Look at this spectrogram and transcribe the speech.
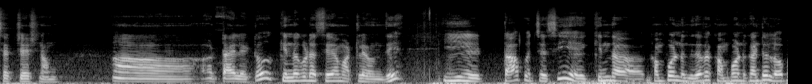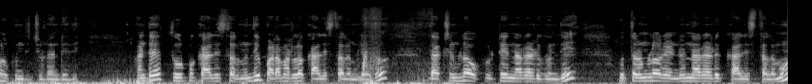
సెట్ చేసినాము. టాయిలెట్ కింద కూడా సేమ్ అట్లే ఉంది. ఈ టాప్ వచ్చేసి కింద కంపౌండ్ ఉంది కదా కంపౌండ్ కంటే లోపలికి ఉంది చూడండి ఇది. అంటే తూర్పు ఖాళీ స్థలం ఉంది పడమరలో ఖాళీ స్థలం లేదు. దక్షిణంలో ఒకటిన్నర అడుగు ఉంది ఉత్తరంలో రెండున్నర అడుగు ఖాళీ స్థలము.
